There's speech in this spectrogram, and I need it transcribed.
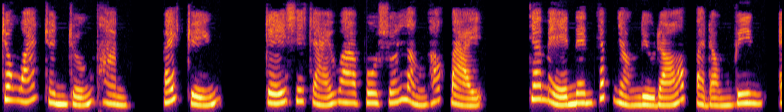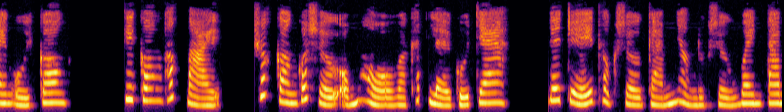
Trong quá trình trưởng thành, phát triển, trẻ sẽ trải qua vô số lần thất bại. Cha mẹ nên chấp nhận điều đó và động viên, an ủi con. Khi con thất bại, rất cần có sự ủng hộ và khích lệ của cha, để trẻ thực sự cảm nhận được sự quan tâm,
